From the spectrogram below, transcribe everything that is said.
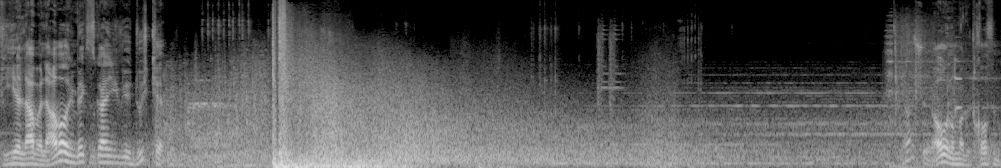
Wie hier Laber Laber und ich merke es gar nicht, wie wir durchcappen. Ja, schön. Auch nochmal getroffen.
